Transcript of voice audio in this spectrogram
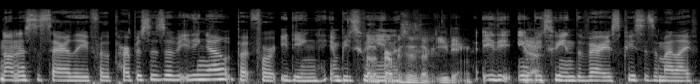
Not necessarily for the purposes of eating out, but for eating in For between. the purposes of eating. eating in Yeah. between the various pieces of my life.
